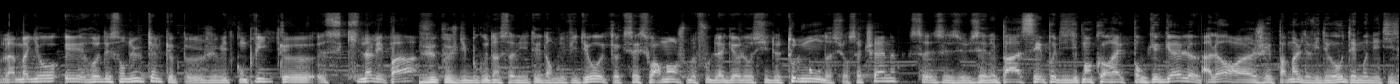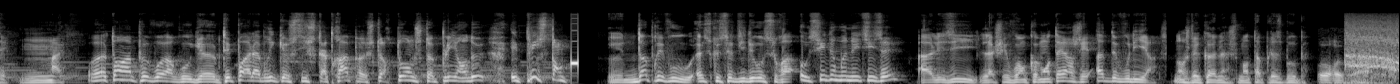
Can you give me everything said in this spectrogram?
la maillot est redescendue quelque peu. J'ai vite compris que ce qui n'allait pas, vu que je dis beaucoup d'insanité dans mes vidéos et qu'accessoirement je me fous de la gueule aussi de tout le monde sur cette chaîne, ce n'est pas assez politiquement correct pour Google, alors euh, j'ai pas mal de vidéos démonétisées. Ouais. Attends un peu voir Google, t'es pas à l'abri que si je t'attrape, je te retourne, je te plie en deux, et puis je t'en... Euh, D'après vous, est-ce que cette vidéo sera aussi démonétisée? Allez-y, lâchez-vous en commentaire, j'ai hâte de vous lire. Non, je déconne, je m'en tape le zboob. Au revoir.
